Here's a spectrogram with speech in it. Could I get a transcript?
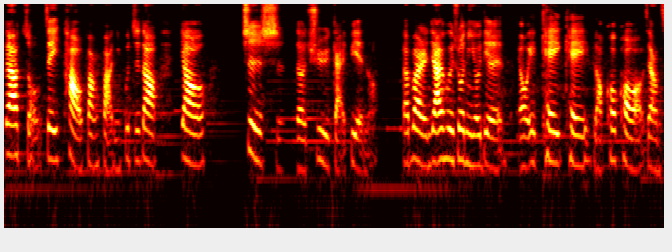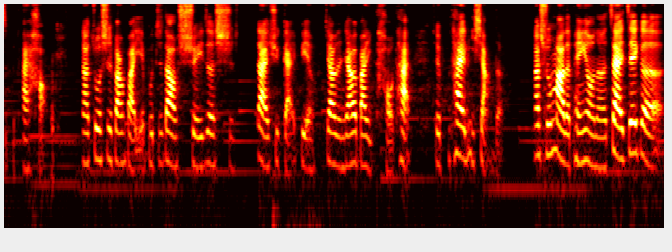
都要走这一套方法，你不知道要适时的去改变哦，要不然人家会说你有点 L A K K 老 Coco 哦，这样子不太好。那做事方法也不知道随着时代去改变，这样人家会把你淘汰，所以不太理想的。那属马的朋友呢，在这个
